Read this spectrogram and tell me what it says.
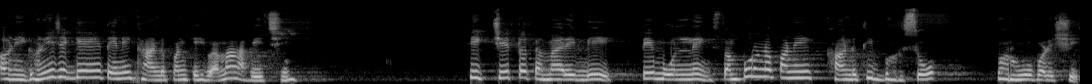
અને ઘણી જગ્યાએ તેને ખાંડ પણ કહેવામાં આવે છે. ઠીક છે, તો તમારે બે તે બોલને સંપૂર્ણપણે ખાંડથી ભરશો ભરવો પડશે.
